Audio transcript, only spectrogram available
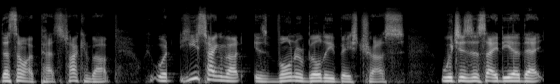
That's not what Pat's talking about. What he's talking about is vulnerability based trust, which is this idea that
